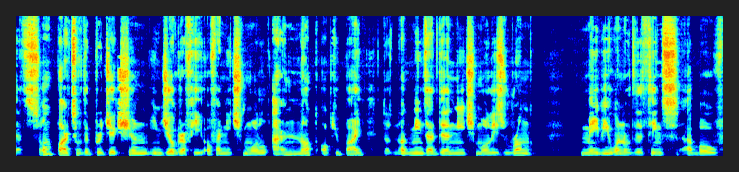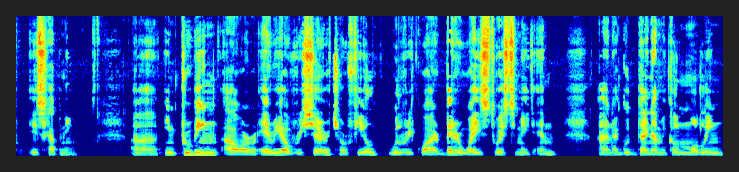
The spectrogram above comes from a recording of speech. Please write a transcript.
that some parts of the projection in geography of a niche model are not occupied does not mean that the niche model is wrong. Maybe one of the things above is happening. Uh, improving our area of research, or field, will require better ways to estimate M and a good dynamical modeling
